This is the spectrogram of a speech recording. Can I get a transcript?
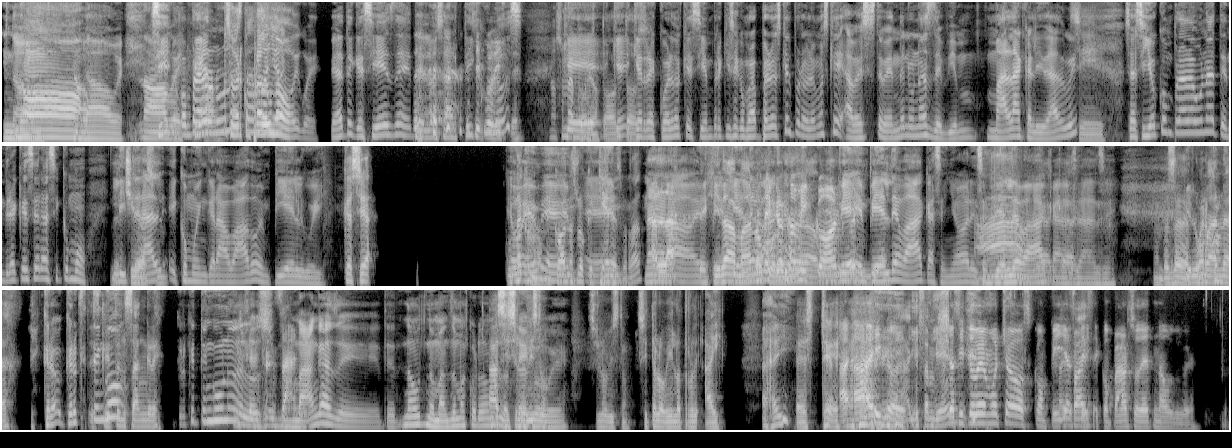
No, No, güey. no, Sí, güey. compraron a haber comprado uno hoy, güey. Fíjate que sí es de, de los artículos. No se me que, ocurrió. que- que recuerdo que siempre quise comprar. Pero es que el problema es que a veces te venden unas de bien mala calidad, güey. Sí, O sea, si yo comprara una, tendría que ser así como De literal, chidas, sí. eh, como engrabado en piel, güey. Que sea. Una O, em, Necronomicon em, es lo que em, quieres, ¿verdad? En Tejida a mano Necronomicon, En piel, en india. piel de vaca, señores, en piel de Ah, vaca, o sea, sí. En vez de Piel humana, Creo, creo que escrito tengo, en sangre. creo que tengo uno de los mangas de, de Note, nomás no me acuerdo dónde Ah, sí, lo sí lo he visto. güey. Sí lo he visto. Sí te lo vi el otro día. Ahí. Ay, Este. Ay, güey. Ah, yo también. Yo sí tuve muchos compillas que se compraron su Death Note, güey.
